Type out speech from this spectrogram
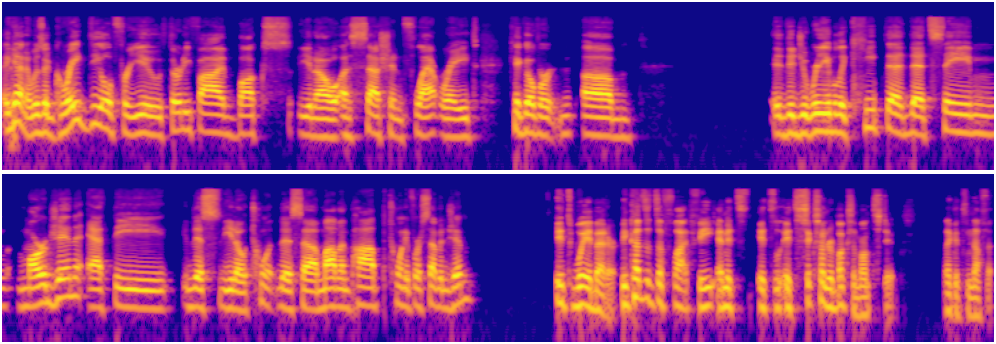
again, it was a great deal for you. Thirty-five bucks, you know, a session, flat rate, kick over. Um, did you were you able to keep that that same margin at the this you know tw- this uh, mom and pop twenty four seven gym? It's way better because it's a flat fee and it's it's it's six hundred bucks a month, Stu. Like it's nothing.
